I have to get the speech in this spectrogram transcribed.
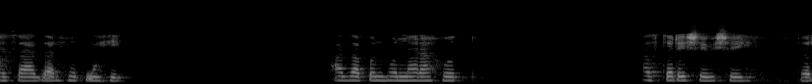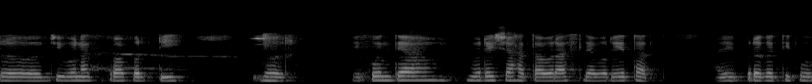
याचा आजार होत नाही. आज आपण बोलणार आहोत हस्तरेषेविषयी. तर जीवनात प्रॉपर्टी घर हे कोणत्या रेषा हातावर असल्यावर येतात आणि प्रगती को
